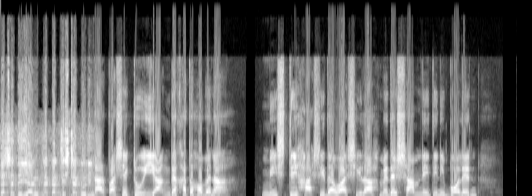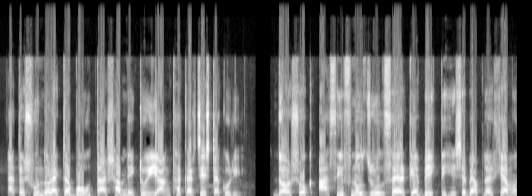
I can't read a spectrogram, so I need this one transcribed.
তার সাথে ইয়াং থাকার চেষ্টা করি। তার পাশে একটু ইয়াং দেখাতে হবে না। মিষ্টি হাসি দেওয়া শিলা আহমেদের সামনেই তিনি বলেন এত সুন্দর একটা বউ তার সামনে একটু ইয়াং থাকার চেষ্টা করি। দর্শক আসিফ নজরুল স্যারকে ব্যক্তি হিসেবে আপনার কেমন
